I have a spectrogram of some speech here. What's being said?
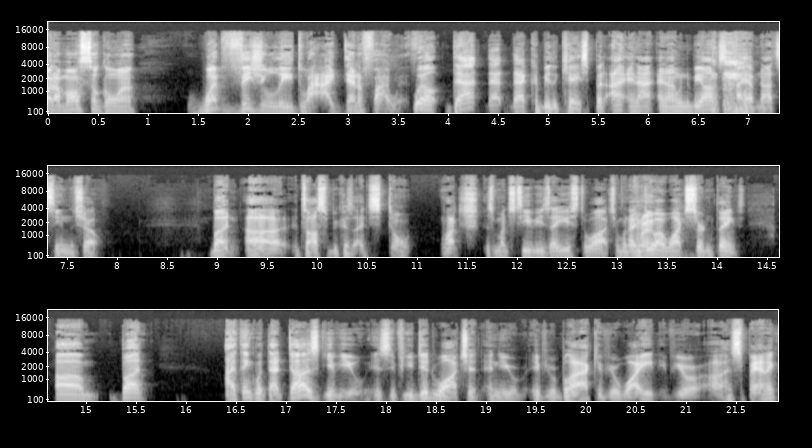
but I'm also going, what visually do I identify with? Well, that that that could be the case, but I and I and I'm going to be honest, I have not seen the show. But uh, it's also because I just don't watch as much TV as I used to watch, and when I do, I watch certain things. Um, but I think what that does give you is if you did watch it, and you're if you're black, if you're white, if you're uh, Hispanic,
